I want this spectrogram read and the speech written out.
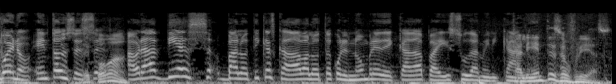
Bueno, entonces, eh, habrá 10 baloticas, cada balota con el nombre de cada país sudamericano. ¿Calientes o frías?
